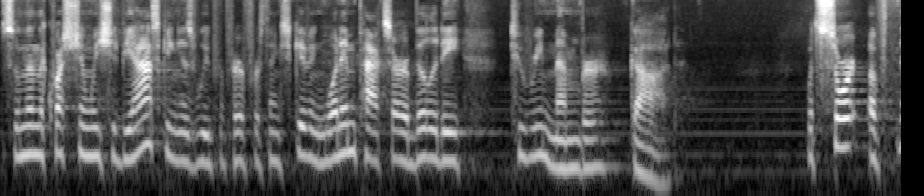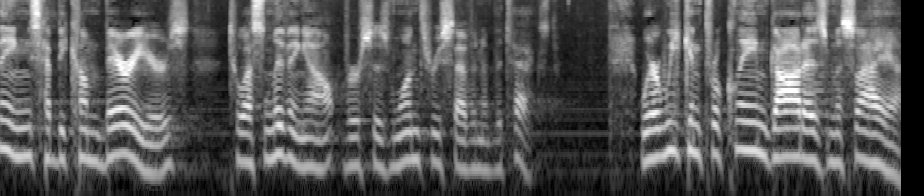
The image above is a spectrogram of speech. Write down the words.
So then the question we should be asking as we prepare for Thanksgiving what impacts our ability to remember God? What sort of things have become barriers to us living out verses 1 through 7 of the text, where we can proclaim God as Messiah,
